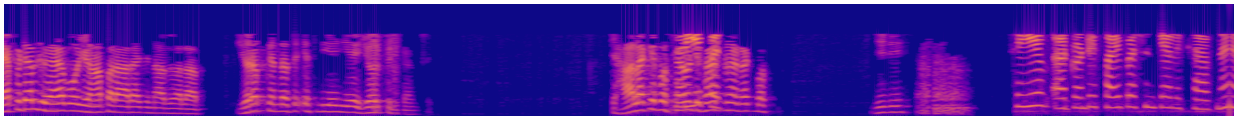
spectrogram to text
कैपिटल जो है वो यहाँ पर आ रहा है जनाब वाला यूरोप के अंदर तो इसलिए ये यूरोपियन कंट्री हालाँकि वो सेवेंटी फाइव परसेंट जी जी। ये ट्वेंटी फाइव परसेंट क्या लिखा है आपने?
